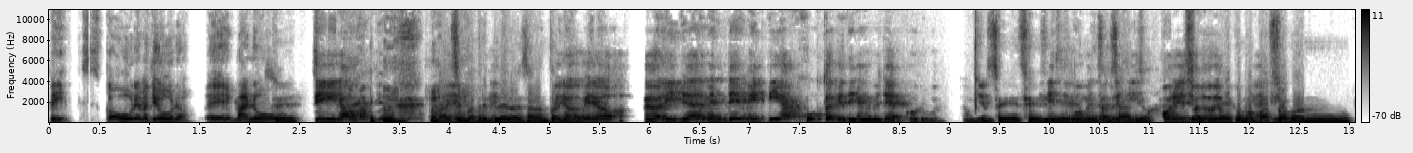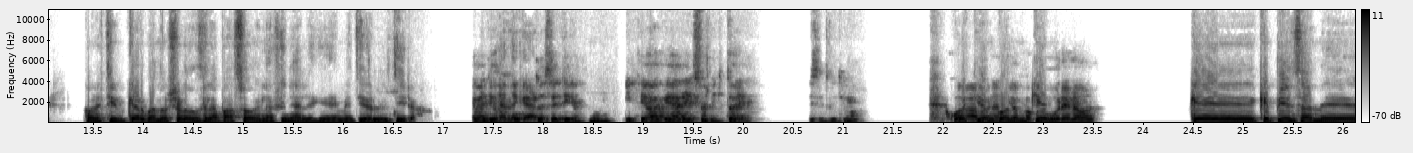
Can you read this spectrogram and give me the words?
Sí, Kogure metió uno. Eh, Manu. sí. Sí, no. Máximo triplero de San Antonio. Pero, pero, pero literalmente metía justo al que tenía que meter Corvo también. Sí, sí, en sí, ese es momento necesario. preciso. Por eso lo veo. Es como pasó con, con Steve Kerr cuando Jordan se la pasó en las finales, que metió el tiro. Que metió justo Kerr. ese tiro. Mm. Y te va a quedar eso en la historia. Ese es el último. Jugaba Cuestión con quién- Kogure, ¿no? ¿Qué, qué piensan eh,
